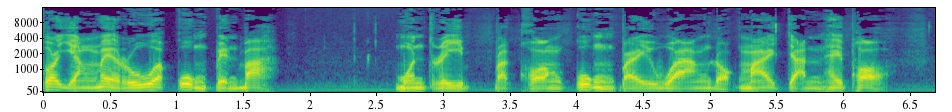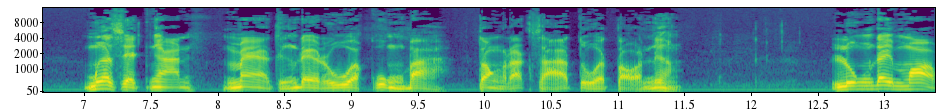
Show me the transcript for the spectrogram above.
ก็ยังไม่รู้ว่ากุ้งเป็นบ้า มนตรีประคองกุ้งไปวางดอกไม้จันทร์ให้พ่อ เมื่อเสร็จงานแม่ถึงได้รู้ว่ากุ้งบ้าต้องรักษาตัวต่อเนื่อง ลุงได้มอบ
